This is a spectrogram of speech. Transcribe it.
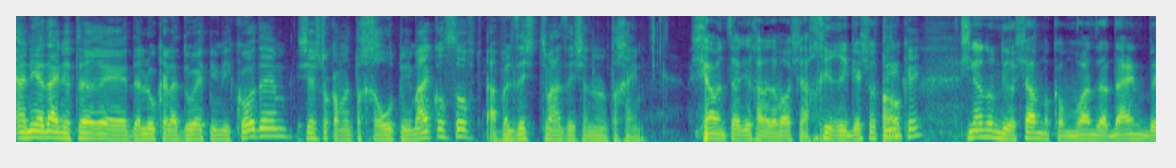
אני עדיין יותר אה, דלוק על הדואט ממקודם שיש לו כמובן תחרות ממייקרוסופט אבל זה תשמע זה ישנה לנו את החיים. עכשיו אני רוצה להגיד לך על הדבר שהכי ריגש אותי. אוקיי. שנינו נרשמנו כמובן זה עדיין ב...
